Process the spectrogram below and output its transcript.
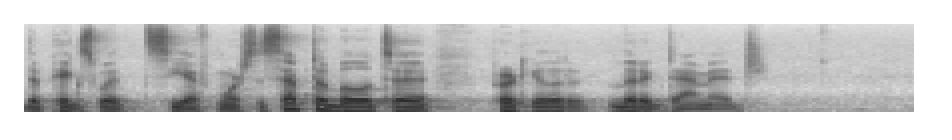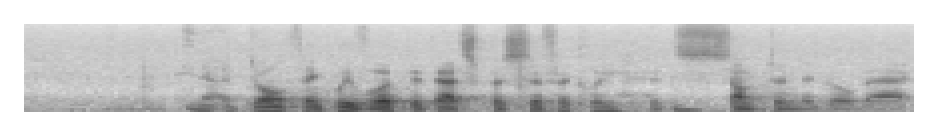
the pigs with CF more susceptible to proteolytic damage? You know, I don't think we've looked at that specifically. It's something to go back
